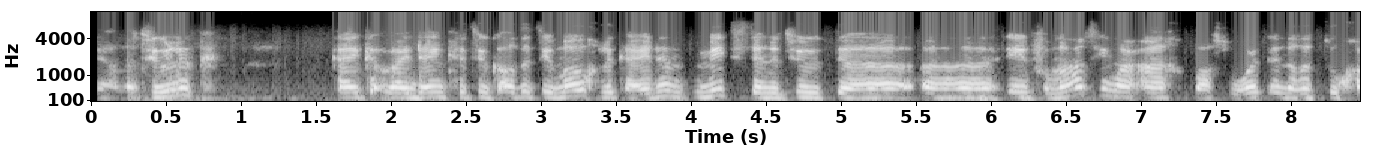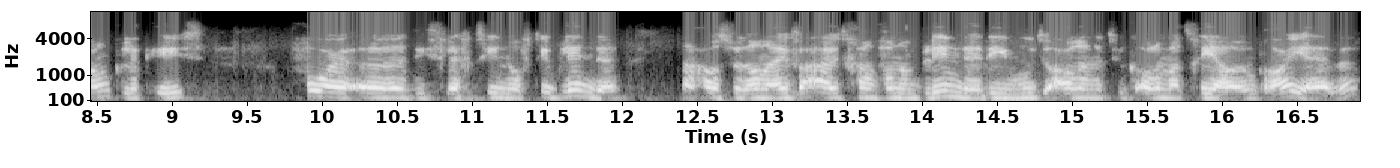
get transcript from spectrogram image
Ja, natuurlijk. Kijk, wij denken natuurlijk altijd in mogelijkheden, mits er natuurlijk de uh, informatie maar aangepast wordt en dat het toegankelijk is voor uh, die slechtzienden of die blinden. Nou, als we dan even uitgaan van een blinde, die moeten alle natuurlijk alle materiaal in braille hebben.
